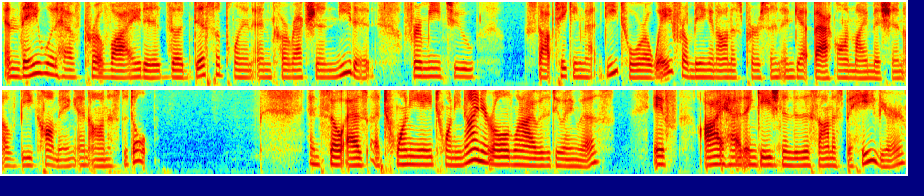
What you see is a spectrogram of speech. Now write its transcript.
And they would have provided the discipline and correction needed for me to stop taking that detour away from being an honest person and get back on my mission of becoming an honest adult. And so, as a 28, 29 year old, when I was doing this, if I had engaged in dishonest behavior,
